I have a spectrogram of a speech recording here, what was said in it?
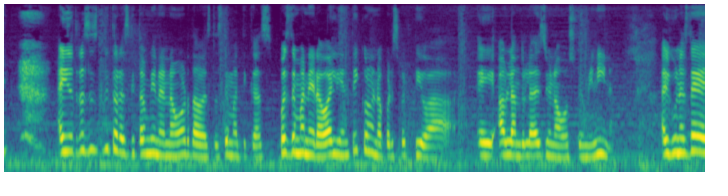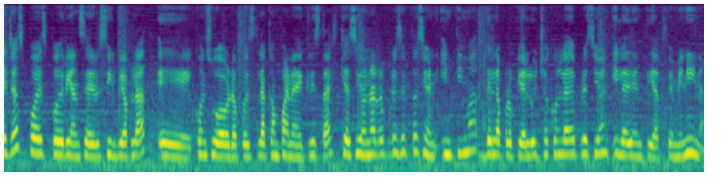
Hay otras escritoras que también han abordado estas temáticas pues de manera valiente y con una perspectiva eh, hablándola desde una voz femenina. Algunas de ellas pues podrían ser Silvia Plath eh, con su obra pues La campana de cristal, que ha sido una representación íntima de la propia lucha con la depresión y la identidad femenina.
